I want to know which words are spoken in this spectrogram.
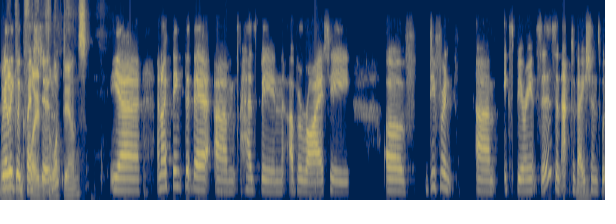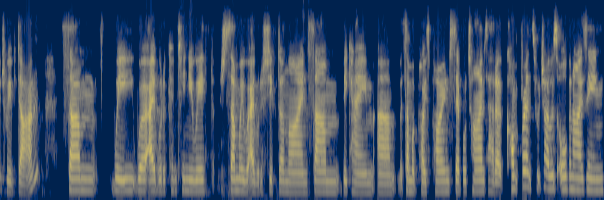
Really good question with the lockdowns? Yeah and i think that there um, has been a variety of different um, experiences and mm-hmm. activations mm. which we've done some we were able to continue with, some we were able to shift online, some became, um, some were postponed several times. I had a conference which I was organising.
